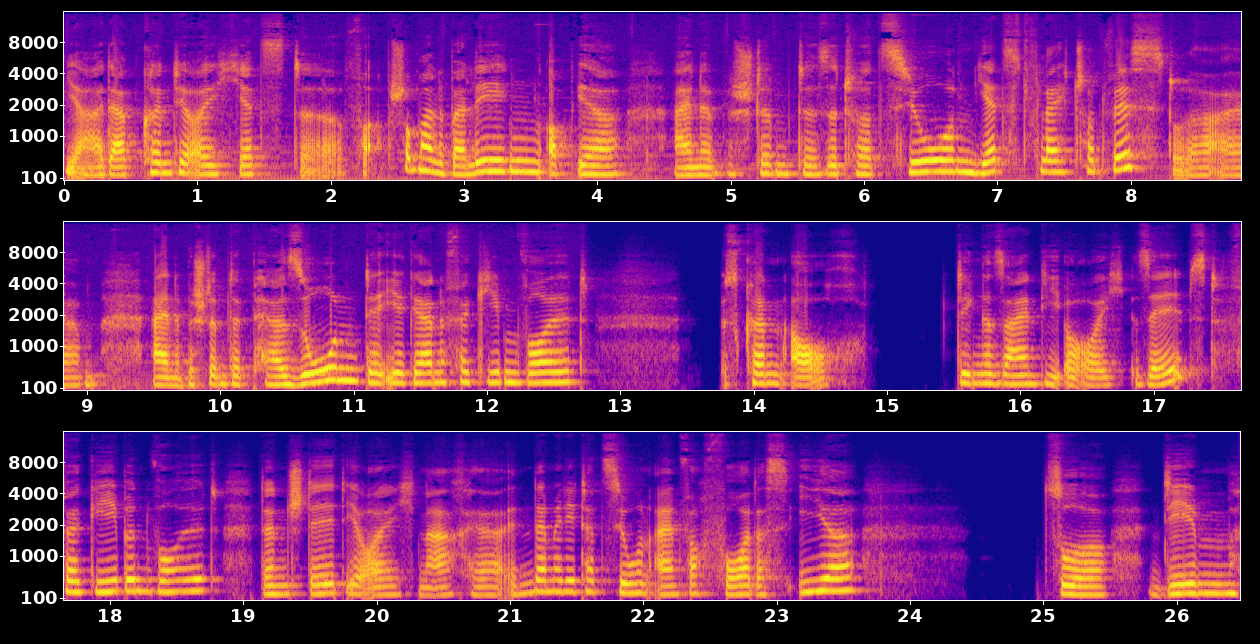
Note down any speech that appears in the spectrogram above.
ja, da könnt ihr euch jetzt äh, vorab schon mal überlegen, ob ihr eine bestimmte Situation jetzt vielleicht schon wisst oder ähm, eine bestimmte Person, der ihr gerne vergeben wollt. Es können auch Dinge sein, die ihr euch selbst vergeben wollt, dann stellt ihr euch nachher in der Meditation einfach vor, dass ihr zu dem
